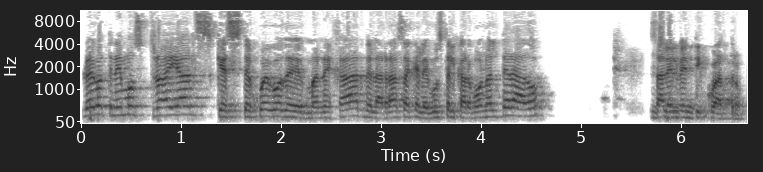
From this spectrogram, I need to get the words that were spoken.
Luego tenemos Trials, que es este juego de manejar de la raza que le gusta el carbón alterado. Sale el 24.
